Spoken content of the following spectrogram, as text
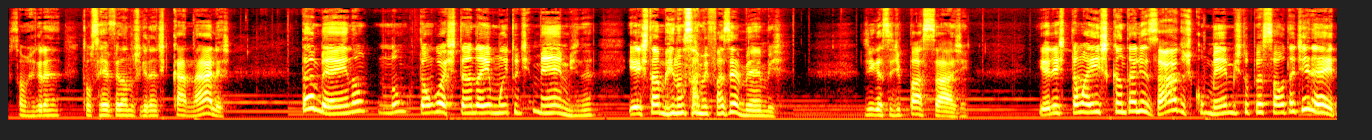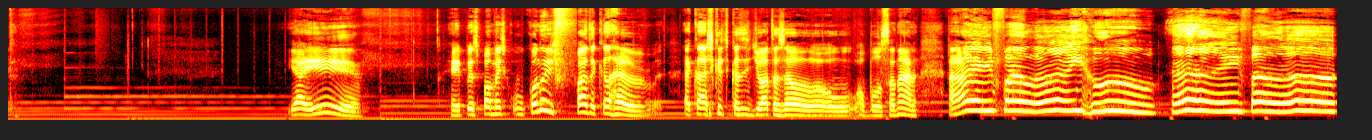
são estão se revelando os grandes canalhas. Também não estão gostando aí muito de memes, né? E eles também não sabem fazer memes, diga-se de passagem. E eles estão aí escandalizados com memes do pessoal da direita. E aí, é, principalmente quando eles fazem aquela, aquelas críticas idiotas ao, ao, ao Bolsonaro. Ai, falou, Ihu! Ai, falou!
